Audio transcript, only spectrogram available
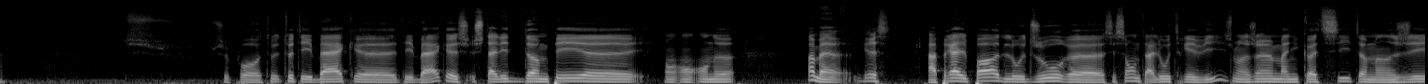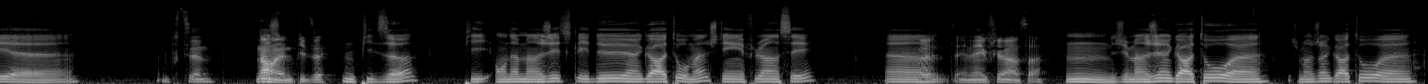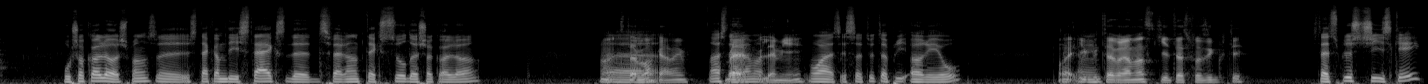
je sais pas. Toi, toi, t'es back. euh, t'es back. Je je suis allé te dumper. euh, on, on- on a. Ah, ben, Chris. Après le pod, l'autre jour, euh, c'est ça, on est allé au Trévis. Je mangeais un manicotti. T'as mangé. euh, Une poutine. Non, une pizza. une pizza. Puis on a mangé tous les deux un gâteau, man. Je t'ai influencé. Euh, Ouais, t'es un influenceur. hmm, j'ai mangé un gâteau. euh, j'ai mangé un gâteau euh, au chocolat, je pense. C'était comme des stacks de différentes textures de chocolat. Ouais, c'était bon quand même. Ah, c'était Ben, vraiment. le mien. Ouais, c'est ça. Tout a pris Oreo. Ouais, il goûtait vraiment ce qu'il était supposé goûter. C'était-tu plus cheesecake?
